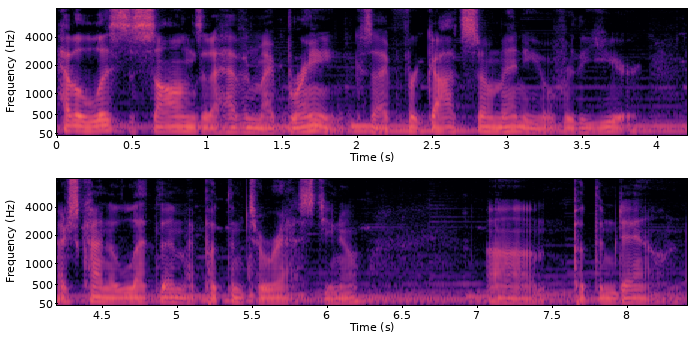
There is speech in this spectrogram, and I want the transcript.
have a list of songs that I have in my brain because I forgot so many over the year. I just kind of let them. I put them to rest. You know, um, put them down.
